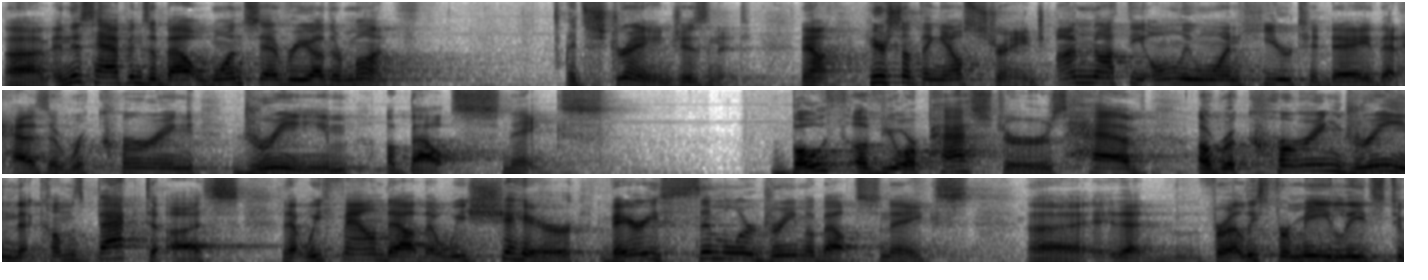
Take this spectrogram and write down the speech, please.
Um, and this happens about once every other month. It's strange, isn't it? Now, here's something else strange. I'm not the only one here today that has a recurring dream about snakes both of your pastors have a recurring dream that comes back to us that we found out that we share very similar dream about snakes uh, that for at least for me leads to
